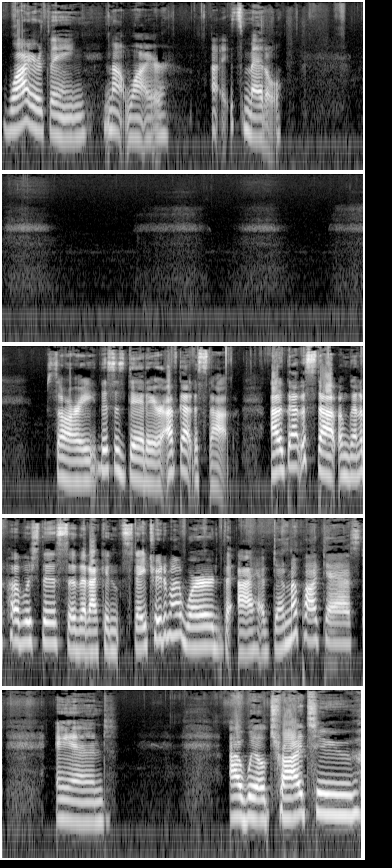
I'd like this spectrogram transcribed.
wire thing, not wire. It's metal Sorry, this is dead air. I've got to stop. I've got to stop. I'm going to publish this so that I can stay true to my word that I have done my podcast and I will try to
